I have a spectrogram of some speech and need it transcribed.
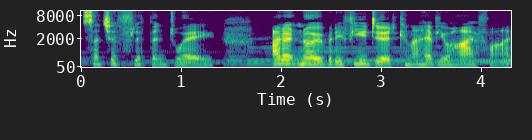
such a flippant way, I don't know, but if you do it, can I have your hi fi?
